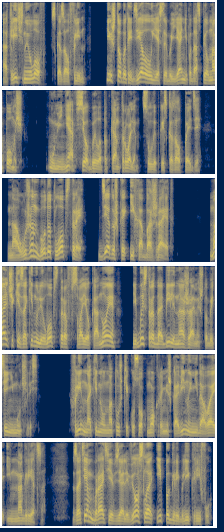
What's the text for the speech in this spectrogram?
«Отличный улов», — сказал Флинн. И что бы ты делал, если бы я не подоспел на помощь? У меня все было под контролем, с улыбкой сказал Пэдди. На ужин будут лобстеры. Дедушка их обожает. Мальчики закинули лобстеров в свое каноэ и быстро добили ножами, чтобы те не мучились. Флинн накинул на тушки кусок мокрой мешковины, не давая им нагреться. Затем братья взяли весла и погребли к рифу.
